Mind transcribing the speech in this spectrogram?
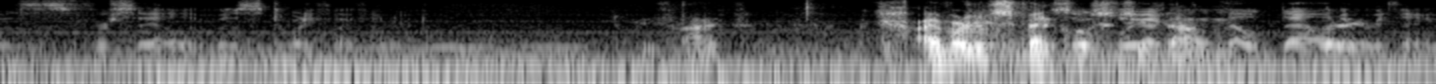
was for sale, it was 2,500. Twenty-five. I've already spent So close to hopefully I can melt down Right. everything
